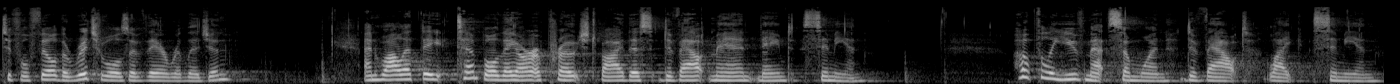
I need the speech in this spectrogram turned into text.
to fulfill the rituals of their religion. And while at the temple, they are approached by this devout man named Simeon. Hopefully, you've met someone devout like Simeon.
